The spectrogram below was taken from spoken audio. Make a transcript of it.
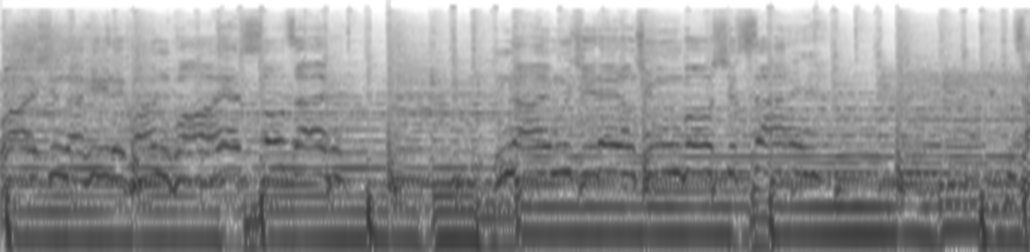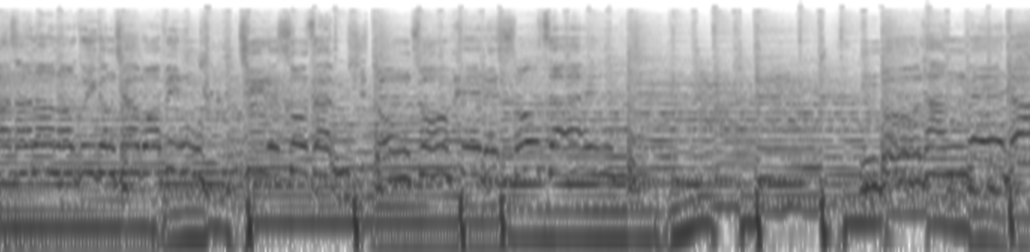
我的心内迄个繁华的所在，哪会每一个人像无熟悉？吵吵闹闹规工车磨面，这个所在毋是当初迄个所在，无人要留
